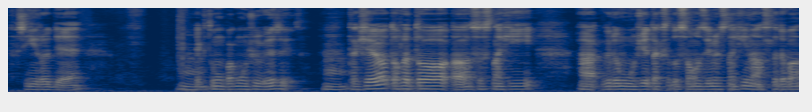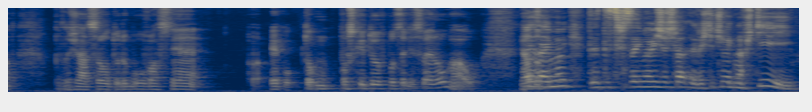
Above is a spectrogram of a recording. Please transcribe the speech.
v přírodě. Hmm. Jak tomu pak můžu věřit? Hmm. Takže jo, tohle eh, se snaží, a kdo může, tak se to samozřejmě snaží následovat, protože já celou tu dobu vlastně jako to poskytuju v podstatě své know-how. Já to je to... zajímavý, to je zajímavý, že čla, když tě člověk navštíví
